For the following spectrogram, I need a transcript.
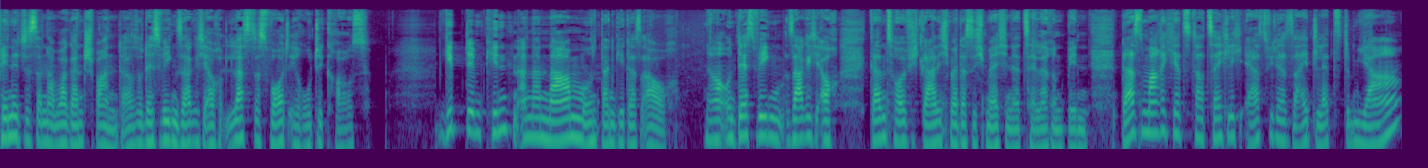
Findet es dann aber ganz spannend. Also deswegen sage ich auch, lass das Wort Erotik raus. Gib dem Kind einen anderen Namen und dann geht das auch. Ja, und deswegen sage ich auch ganz häufig gar nicht mehr, dass ich Märchenerzählerin bin. Das mache ich jetzt tatsächlich erst wieder seit letztem Jahr,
